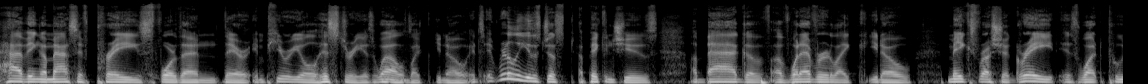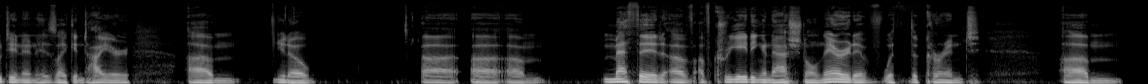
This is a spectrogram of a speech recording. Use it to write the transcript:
having a massive praise for then their imperial history as well. Like you know it's it really is just a pick and choose a bag of of whatever like you know makes Russia great is what Putin and his like entire um you know uh, uh, um, method of of creating a national narrative with the current um,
